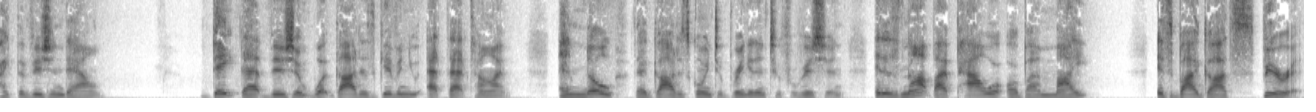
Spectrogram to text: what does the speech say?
write the vision down. Date that vision, what God has given you at that time, and know that God is going to bring it into fruition. It is not by power or by might, it's by God's Spirit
